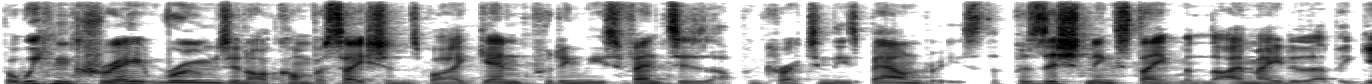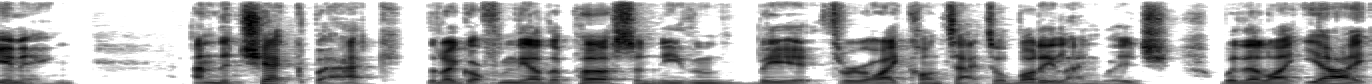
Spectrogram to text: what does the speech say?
But we can create rooms in our conversations by again putting these fences up and creating these boundaries. The positioning statement that I made at the beginning and the check back that I got from the other person, even be it through eye contact or body language, where they're like, yeah, I,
